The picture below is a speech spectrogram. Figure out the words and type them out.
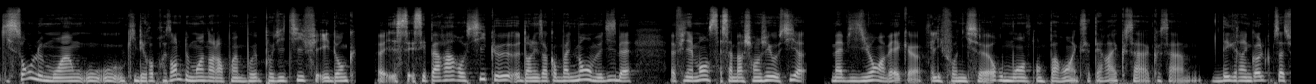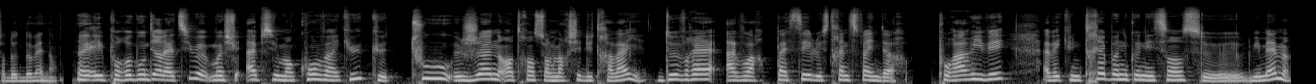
qui sont le moins ou, qui les représentent le moins dans leurs points positifs. Et donc, c'est pas rare aussi que dans les accompagnements, on me dise, bah, finalement, ça m'a changé aussi ma vision avec euh, les fournisseurs ou moi en tant que parent, etc. Et que ça, que ça dégringole comme ça sur d'autres domaines. Et pour rebondir là-dessus, euh, moi je suis absolument convaincue que tout jeune entrant sur le marché du travail devrait avoir passé le Strengths Finder pour arriver avec une très bonne connaissance de lui-même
